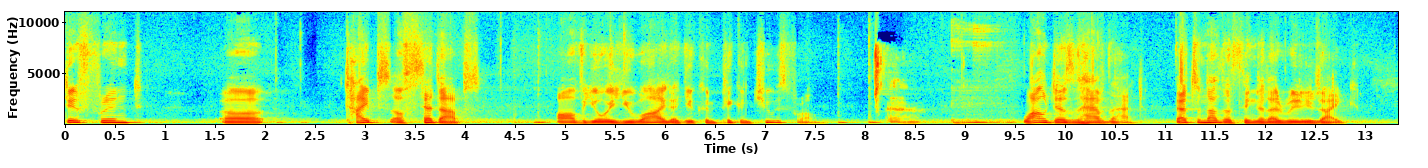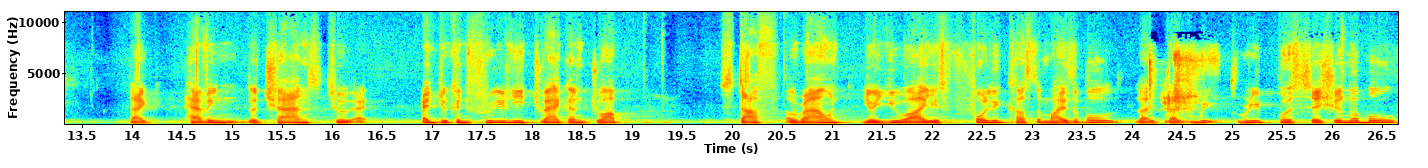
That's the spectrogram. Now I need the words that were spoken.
different uh, types of setups of your UI that you can pick and choose from. WoW doesn't have that. That's another thing that I really like. Like having the chance to, uh, and you can freely drag and drop stuff around. Your UI is fully customizable, like like re- repositionable.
